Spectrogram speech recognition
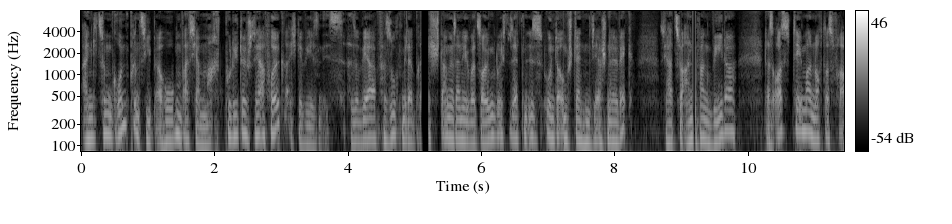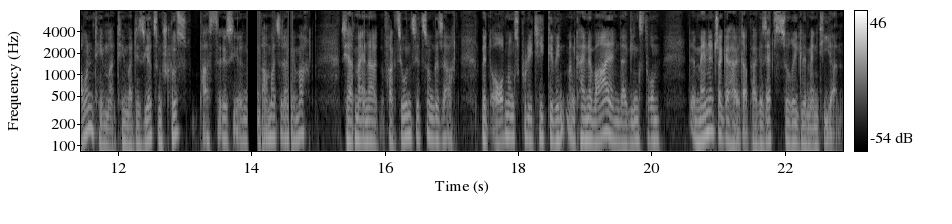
eigentlich zum Grundprinzip erhoben, was ja machtpolitisch sehr erfolgreich gewesen ist. Also wer versucht mit der Brechstange seine Überzeugung durchzusetzen, ist unter Umständen sehr schnell weg. Sie hat zu Anfang weder das Ostthema noch das Frauenthema thematisiert. Zum Schluss passte es ihr Sie dann gemacht. Sie hat mal in einer Fraktionssitzung gesagt, mit Ordnungspolitik gewinnt man keine Wahlen. Da ging es darum, Managergehälter per Gesetz zu reglementieren.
